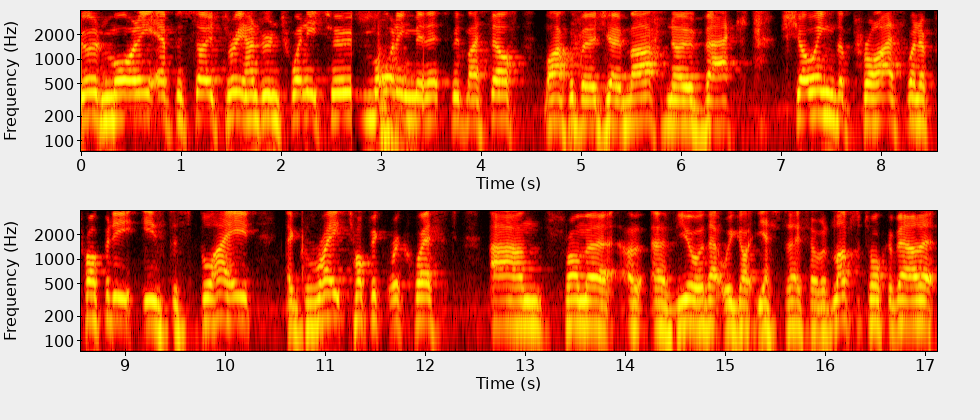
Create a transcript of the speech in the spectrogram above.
Good morning, episode 322, Morning Minutes with myself, Michael Bergio, Mark Novak, showing the price when a property is displayed. A great topic request um, from a, a, a viewer that we got yesterday, so I would love to talk about it.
